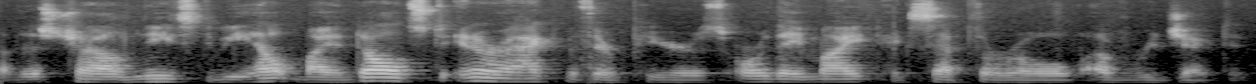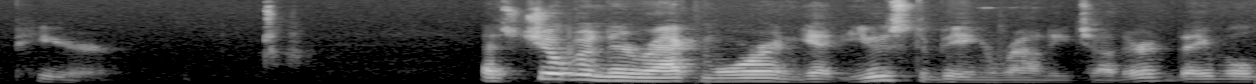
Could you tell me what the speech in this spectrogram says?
Uh, this child needs to be helped by adults to interact with their peers, or they might accept the role of rejected peer. As children interact more and get used to being around each other, they will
